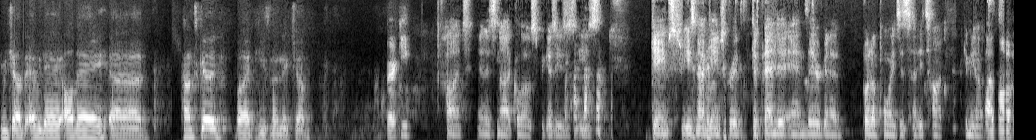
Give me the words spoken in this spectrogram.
Give me Chubb every day, all day. Uh, Hunt's good, but he's no Nick Chubb. Berkey, Hunt, and it's not close because he's he's games he's not game script dependent, and they're gonna put up points. It's it's Hunt. Give me Hunt. I love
